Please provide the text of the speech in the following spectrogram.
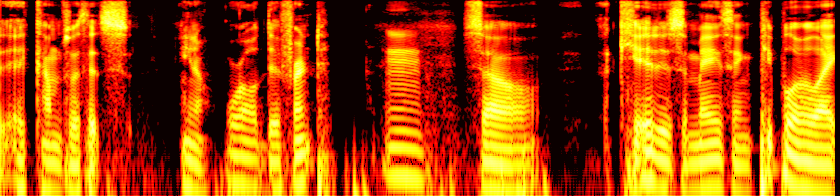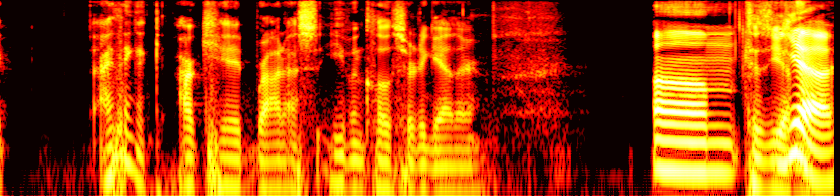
it, comes with its, you know, we're all different. Mm. So a kid is amazing. People are like I think a- our kid brought us even closer together Um, you yeah,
